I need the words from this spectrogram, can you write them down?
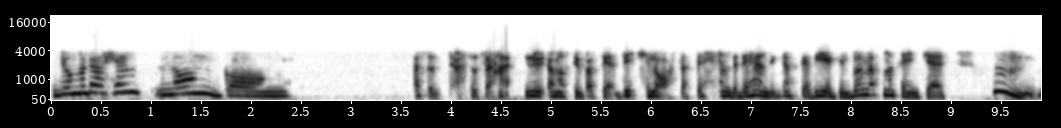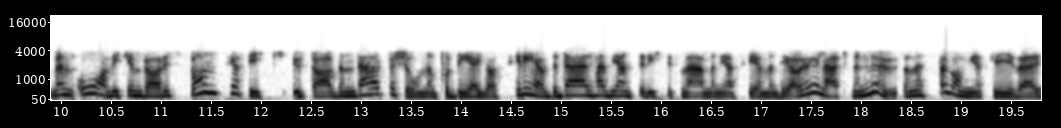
Jo, men det har hänt någon gång. Alltså, alltså så här, jag måste ju bara säga, det är klart att det händer. Det händer ganska regelbundet att man tänker, hmm, men åh, vilken bra respons jag fick utav den där personen på det jag skrev. Det där hade jag inte riktigt med mig när jag skrev, men det har jag ju lärt mig nu. Så nästa gång jag skriver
